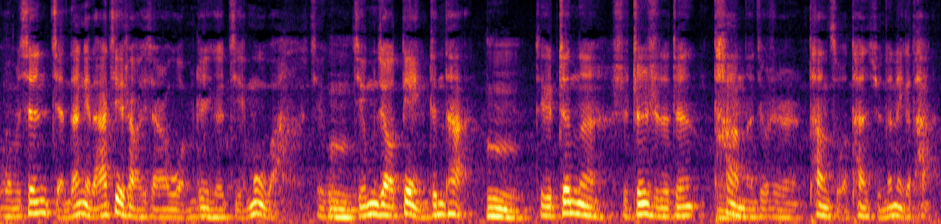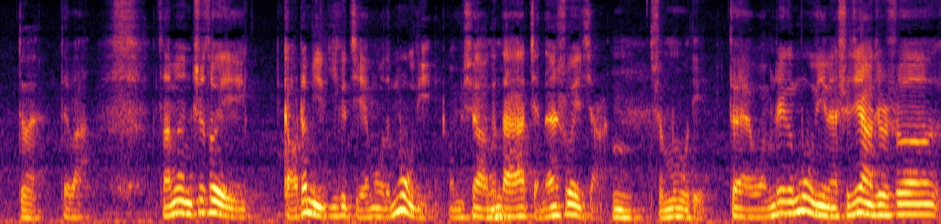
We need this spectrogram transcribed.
我们先简单给大家介绍一下我们这个节目吧。这个节目叫《电影侦探》，嗯，这个“侦”呢是真实的“侦”，探呢就是探索、探寻的那个“探对，”，对吧？咱们之所以搞这么一个节目的目的，我们需要跟大家简单说一下。嗯，什么目的？对我们这个目的呢，实际上就是说，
